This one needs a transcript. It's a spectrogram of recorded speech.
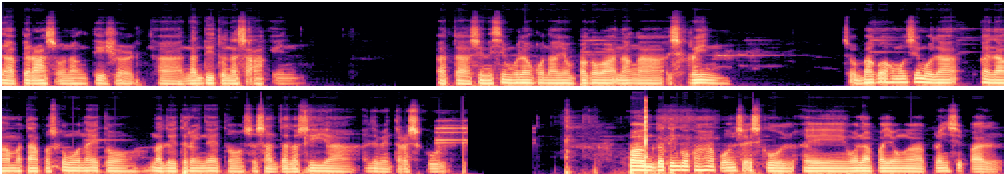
na piraso ng t-shirt na nandito na sa akin. At, ah, sinisimulan ko na yung paggawa ng, ah, screen. So, bago ako magsimula, kailangan matapos ko muna ito na lettering na ito sa Santa Lucia Elementary School. Pagdating ko kahapon sa school ay wala pa yung, ah, principal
